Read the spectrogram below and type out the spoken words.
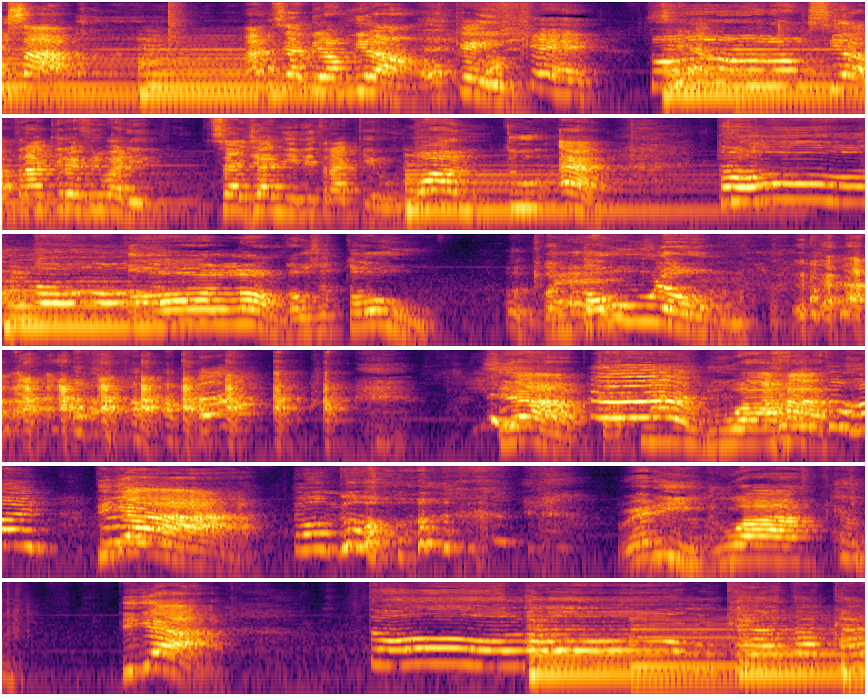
usah. Nanti saya bilang-bilang. Oke. Oke Tolong siap. Terakhir everybody. Saya janji ini terakhir. One, two, and. Tolong. Tolong, gak usah tahu. Bukan Oke. tolong. Siap, satu, dua, tiga. Tunggu. Ready, dua, tiga. Tolong katakan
